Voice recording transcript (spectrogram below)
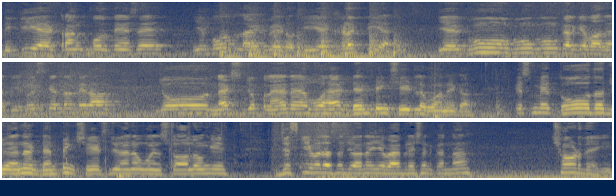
डिग्गी है ट्रंक बोलते हैं इसे, ये बहुत लाइट वेट होती है, खड़कती है। ये घूम घूम घूम करके आवाज़ आती है। तो इसके अंदर मेरा जो नेक्स्ट जो प्लान है, वो है डैम्पिंग शीट लगवाने का। इसमें दो उधर जो है ना डैम्पिंग शीट्स जो है ना, वो इंस्टॉल होंगी, जिसकी वजह से जो है ना, ये वाइब्रेशन करना छोड़ देगी।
